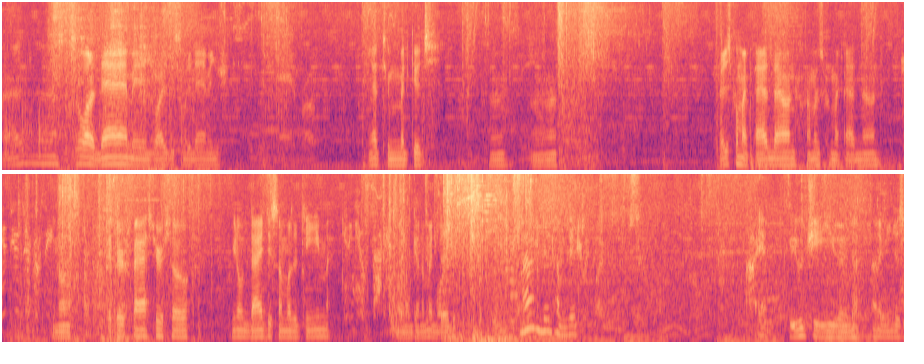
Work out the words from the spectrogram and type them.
Uh, there's a lot of damage. Why did you do so much damage? You had two medkits. Uh, uh. I just put my pad down. I'm gonna just put my pad down. You know, get there faster so we don't die to some other team. Oh my god, I'm dead? I'm dead, I'm dead. I am Gucci even. Not even just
